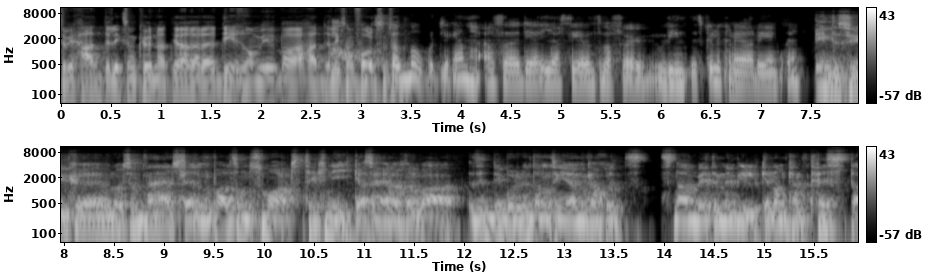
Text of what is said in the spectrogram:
Så vi hade liksom kunnat göra det dirr om vi bara hade liksom folk som satt... Förmodligen. Alltså det, jag ser inte varför vi inte skulle kunna göra det egentligen. Inte Sydkorea är väl också världsledande på all sån smart teknik. Alltså hela själva... Alltså det borde inte ha någonting att göra med kanske ett snabbhete med vilken de kan testa.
